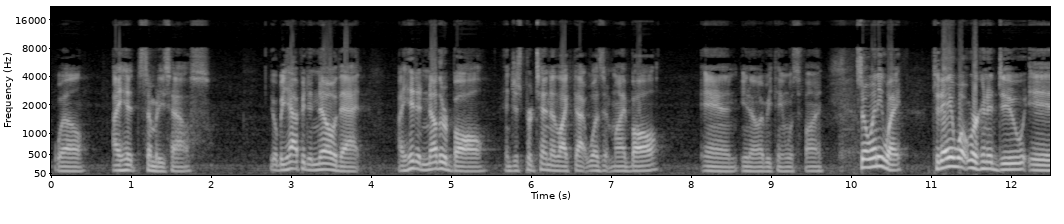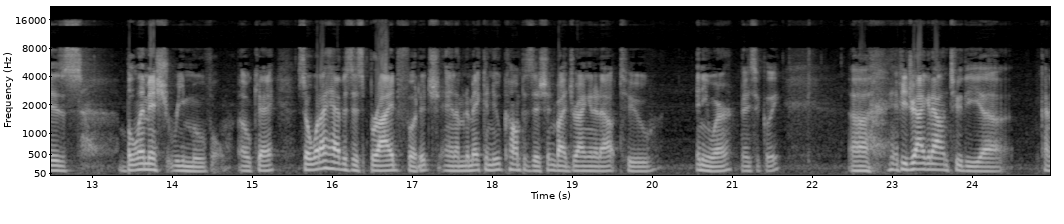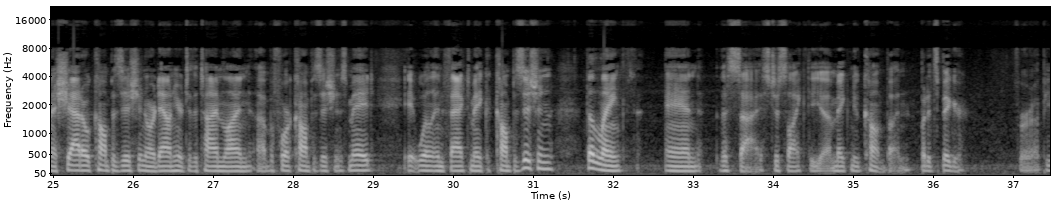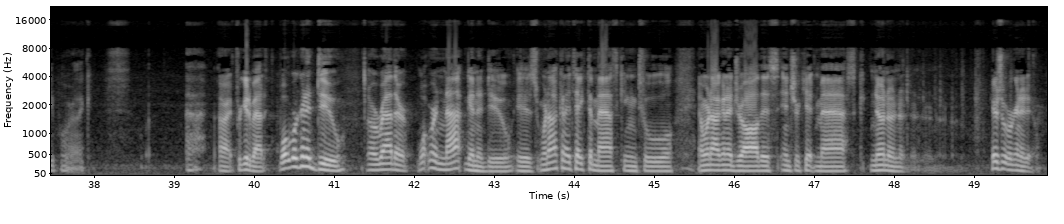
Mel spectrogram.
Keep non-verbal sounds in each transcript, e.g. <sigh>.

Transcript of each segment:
Well, I hit somebody's house. You'll be happy to know that I hit another ball and just pretended like that wasn't my ball, and you know everything was fine. So anyway, today what we're gonna do is blemish removal. Okay, so what I have is this bride footage, and I'm gonna make a new composition by dragging it out to anywhere, basically. Uh, if you drag it out into the uh, kind of shadow composition or down here to the timeline uh, before composition is made, it will in fact make a composition, the length, and the size, just like the uh, make new comp button, but it's bigger for uh, people who are like, all right, forget about it. What we're going to do, or rather, what we're not going to do is we're not going to take the masking tool and we're not going to draw this intricate mask. No, no, no, no, no, no, no. Here's what we're going to do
